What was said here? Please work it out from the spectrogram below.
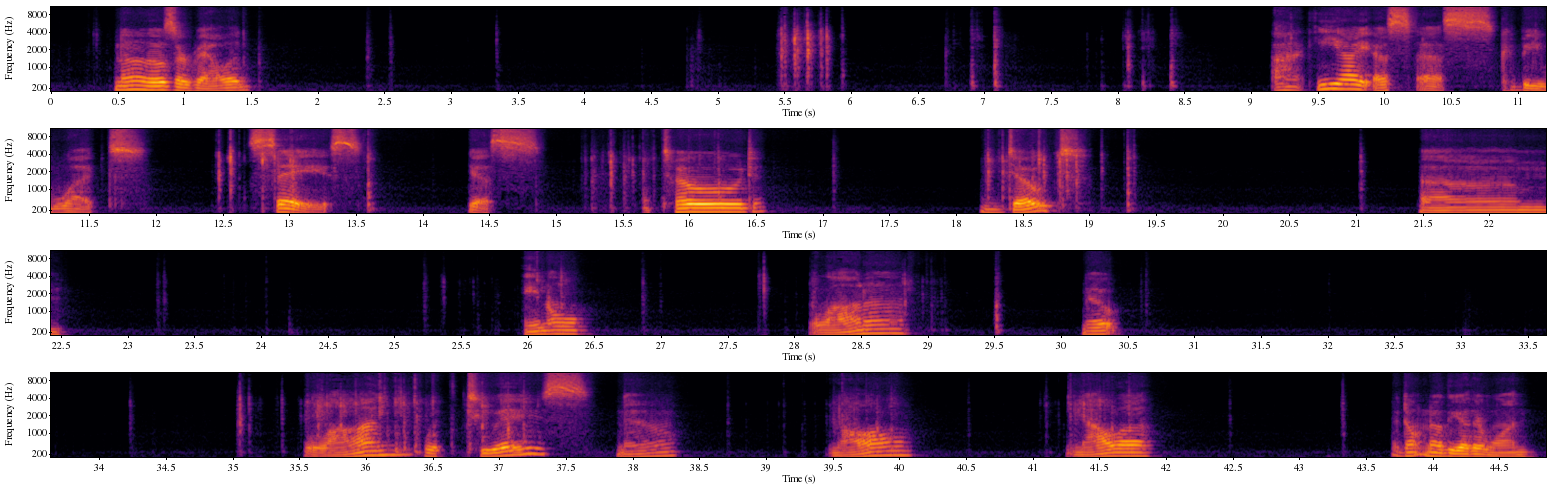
None of those are valid. Uh, EISS could be what? Says. Yes. Toad. Dote. Um. Anal. Lana. Nope. Lon with two A's? No. Nal? Nala? I don't know the other one.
